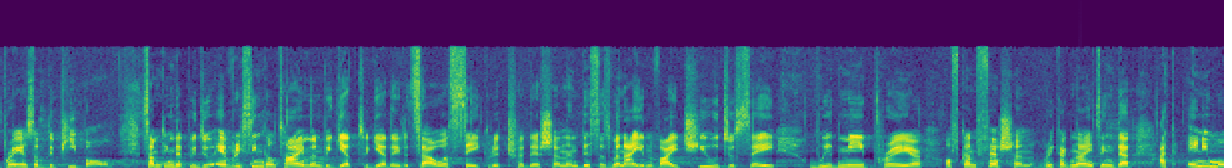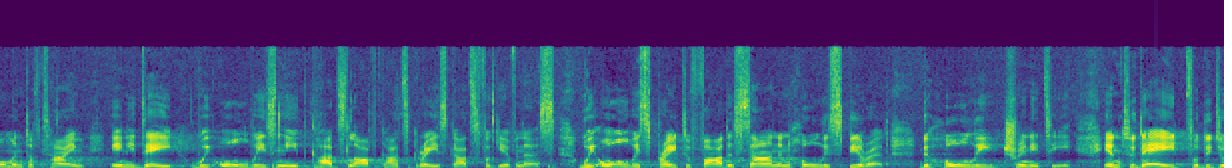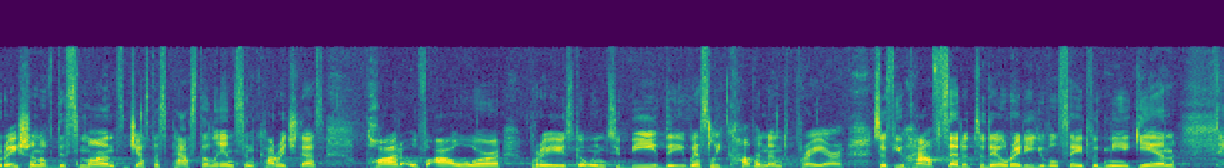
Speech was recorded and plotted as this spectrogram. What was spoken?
prayers of the people, something that we do every single time when we get together. It's our sacred tradition. And this is when I invite you to say with me prayer of confession, recognizing that at any moment of time, any day, we always need God's love, God's grace, God's forgiveness. We always pray to Father, Son, and Holy Spirit, the Holy Trinity. And today, for the duration of this month, just as Pastor Lance encouraged us, part of our prayer is going to be the Wesley Covenant prayer. So if you have said it today already, you will say it with me again.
